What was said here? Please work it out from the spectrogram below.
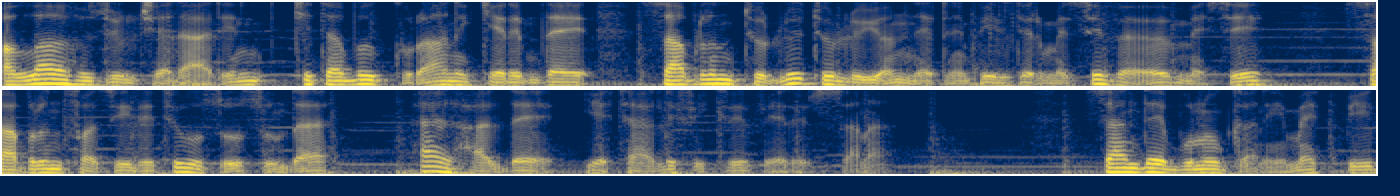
Allahu Zülcelal'in kitabı Kur'an-ı Kerim'de sabrın türlü türlü yönlerini bildirmesi ve övmesi, sabrın fazileti hususunda herhalde yeterli fikri verir sana. Sen de bunu ganimet bil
